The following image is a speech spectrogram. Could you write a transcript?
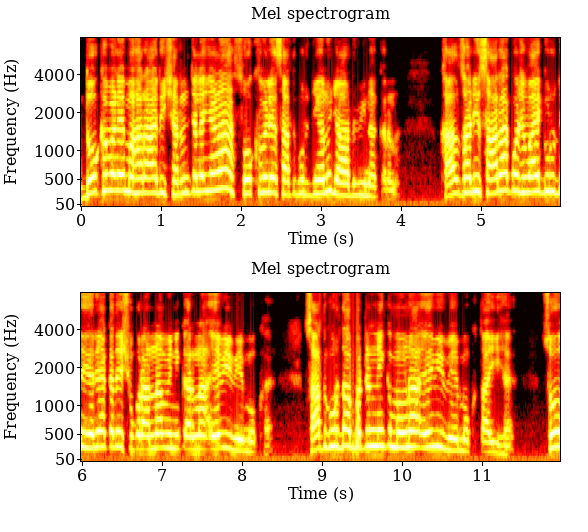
ਦੁੱਖ ਵੇਲੇ ਮਹਾਰਾਜ ਦੀ ਸ਼ਰਨ ਚਲੇ ਜਾਣਾ, ਸੁੱਖ ਵੇਲੇ ਸਤਿਗੁਰੂ ਜੀਆਂ ਨੂੰ ਯਾਦ ਵੀ ਨਾ ਕਰਨਾ। ਖਾਲਸਾ ਜੀ ਸਾਰਾ ਕੁਝ ਵਾਹਿਗੁਰੂ ਦੇ ਰਿਹਾ, ਕਦੇ ਸ਼ੁਕਰਾਨਾ ਵੀ ਨਹੀਂ ਕਰਨਾ, ਇਹ ਵੀ ਬੇਮੁਖ ਹੈ। ਸਤਿਗੁਰ ਦਾ ਬਚਨ ਨਹੀਂ ਕਮਾਉਣਾ, ਇਹ ਵੀ ਬੇਮੁਖਤਾਈ ਹੈ। ਸੋ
